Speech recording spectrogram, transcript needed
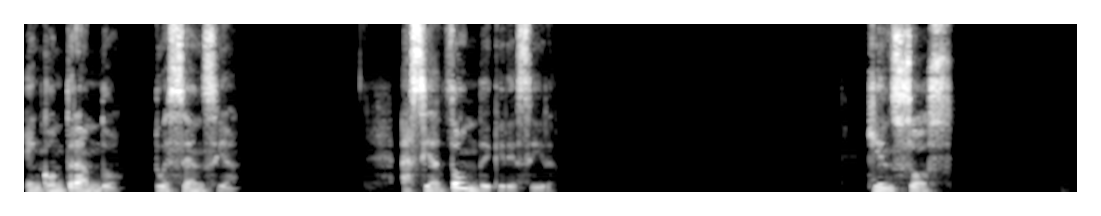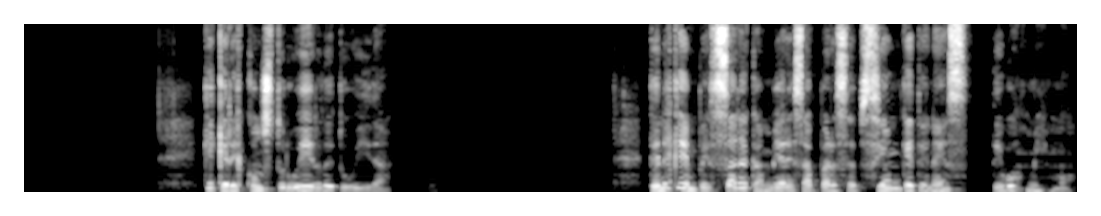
encontrando tu esencia. ¿Hacia dónde quieres ir? ¿Quién sos? ¿Qué querés construir de tu vida? Tenés que empezar a cambiar esa percepción que tenés de vos mismo.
